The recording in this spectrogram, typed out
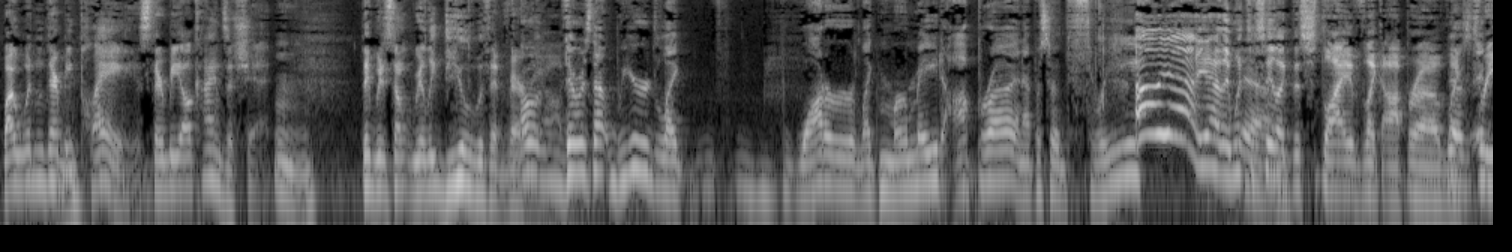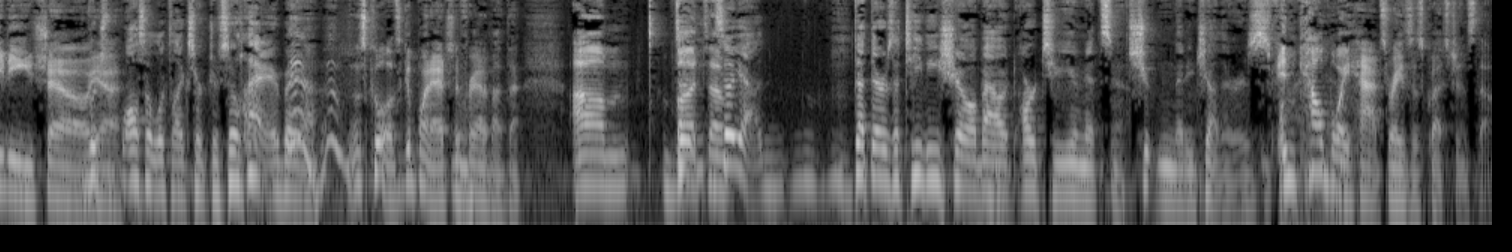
Why wouldn't there be Hmm. plays? There'd be all kinds of shit. They just don't really deal with it very Oh, often. there was that weird like water like mermaid opera in episode three. oh yeah, yeah. They went to see like this live like opera like Yes, it- 3D show. which yeah. also looked like Cirque du Soleil, but yeah. yeah, that's cool. That's a good point. I actually forgot about that. Um, but so, um, so yeah, that there's a TV show about R two units shooting at each other is in fine. cowboy hats raises questions though.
